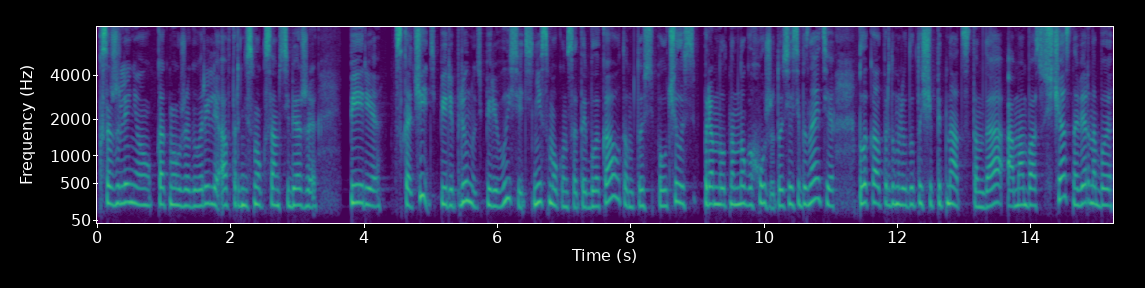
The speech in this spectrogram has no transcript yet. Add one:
к сожалению, как мы уже говорили, автор не смог сам себя же перескочить, переплюнуть, перевысить. Не смог он с этой блэкаутом. То есть получилось прям ну, вот намного хуже. То есть если бы, знаете, блэкаут придумали в 2015, да, а Мамбасу сейчас, наверное, бы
